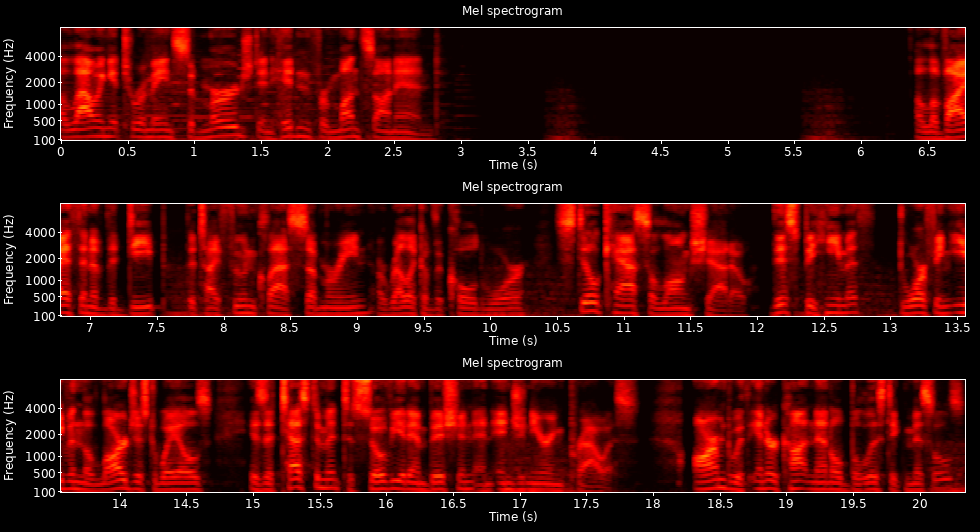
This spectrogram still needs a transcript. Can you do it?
allowing it to remain submerged and hidden for months on end. A Leviathan of the Deep, the Typhoon-class submarine, a relic of the Cold War, still casts a long shadow. This behemoth, dwarfing even the largest whales, is a testament to Soviet ambition and engineering prowess. Armed with intercontinental ballistic missiles,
